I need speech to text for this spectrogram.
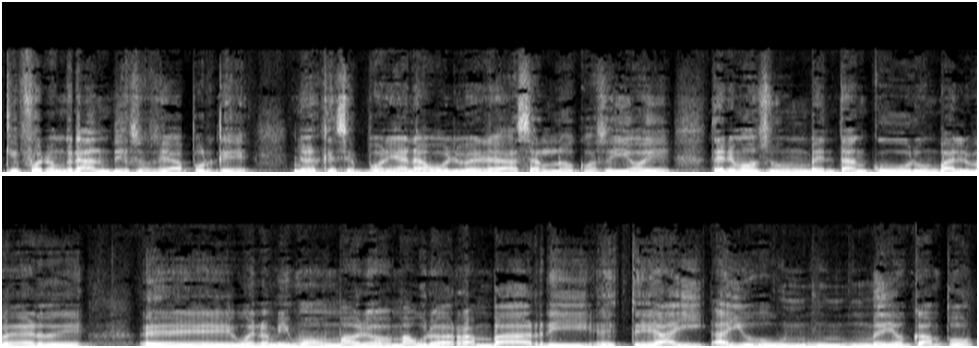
que, fueron grandes, o sea, porque no es que se ponían a volver a ser locos. Y hoy tenemos un Bentancur, un Valverde, eh, bueno, mismo Mauro, Mauro Rambarri, este, hay, hay un, medio campo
